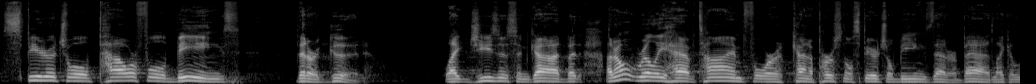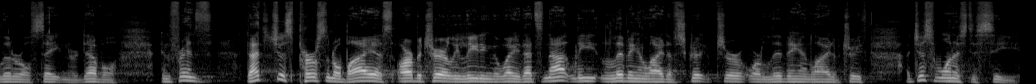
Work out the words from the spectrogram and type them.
spiritual, powerful beings that are good, like Jesus and God, but I don't really have time for kind of personal spiritual beings that are bad, like a literal Satan or devil. And friends, that's just personal bias arbitrarily leading the way. That's not le- living in light of Scripture or living in light of truth. I just want us to see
